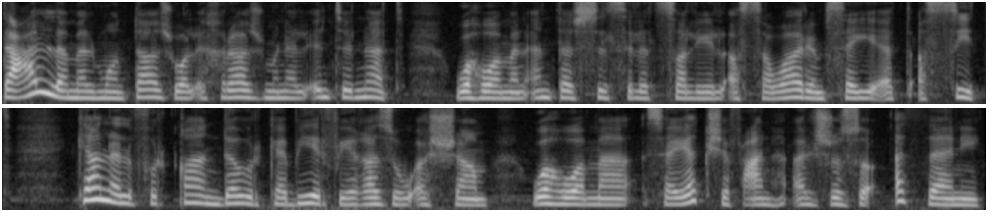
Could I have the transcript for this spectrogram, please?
تعلم المونتاج والإخراج من الإنترنت وهو من أنتج سلسلة صليل الصوارم سيئة الصيت. كان للفرقان دور كبير في غزو الشام وهو ما سيكشف عنه الجزء الثاني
